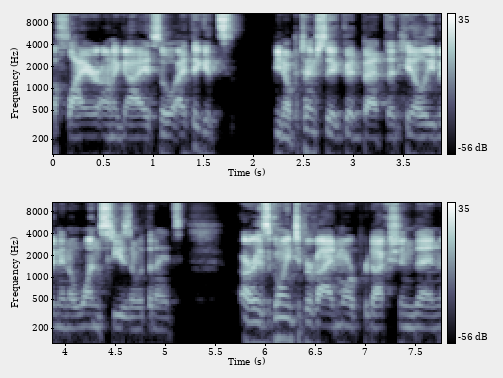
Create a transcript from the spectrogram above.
a flyer on a guy. So I think it's you know potentially a good bet that Hill, even in a one season with the Knights, or is going to provide more production than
